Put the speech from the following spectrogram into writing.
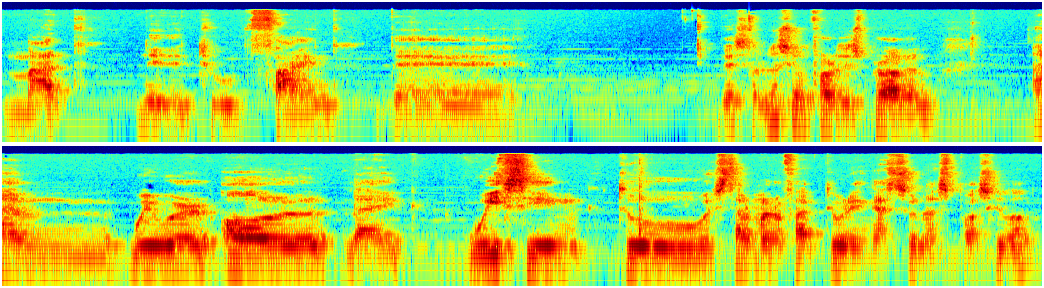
Matt needed to find the the solution for this problem. And we were all like wishing to start manufacturing as soon as possible.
